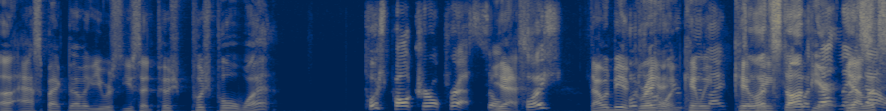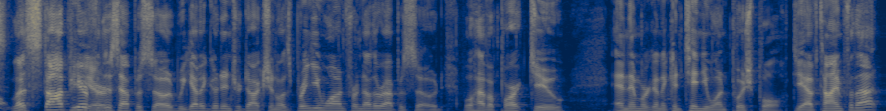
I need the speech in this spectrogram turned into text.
uh, aspect of it? You were you said push push pull what? Push, pull, curl, press. So Yes. push. That would be a Push great one. Can we? Can so we? let's stop here. without laying Yeah, let's let's stop here, here for this episode. We got a good introduction. Let's bring you on for another episode. We'll have a part two, and then we're going to continue on push pull. Do you have time for that?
